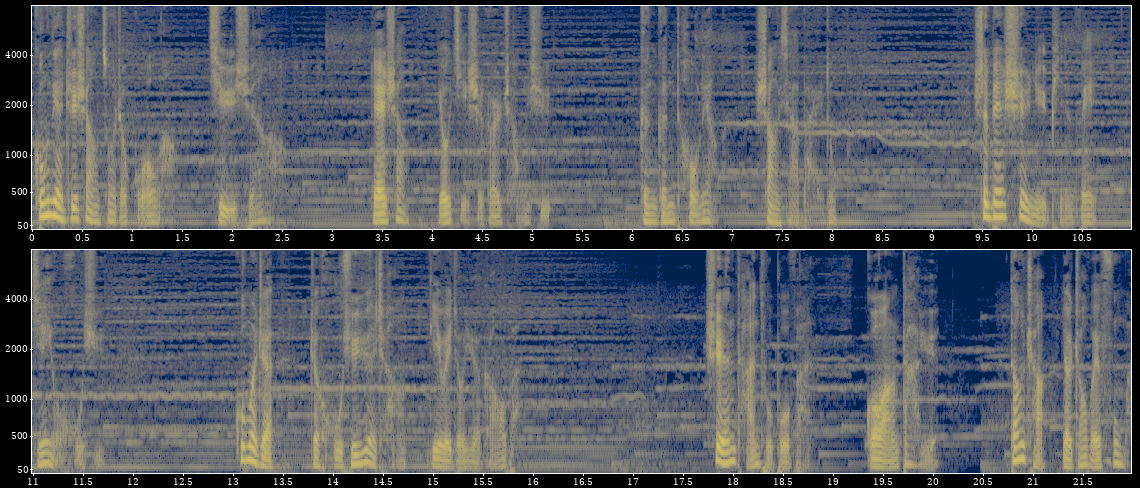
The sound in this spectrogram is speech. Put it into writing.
宫殿之上坐着国王，气宇轩昂，脸上有几十根长须，根根透亮，上下摆动。身边侍女嫔妃皆有胡须。估摸着这胡须越长，地位就越高吧。世人谈吐不凡，国王大悦，当场要招为驸马。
